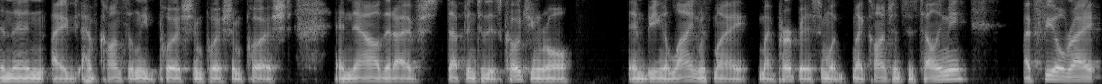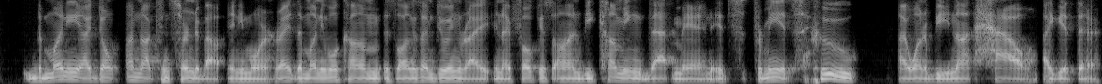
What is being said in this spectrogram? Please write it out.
And then I have constantly pushed and pushed and pushed. And now that I've stepped into this coaching role, and being aligned with my my purpose and what my conscience is telling me i feel right the money i don't i'm not concerned about anymore right? The money will come as long as i'm doing right and i focus on becoming that man. It's for me it's who i want to be not how i get there.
